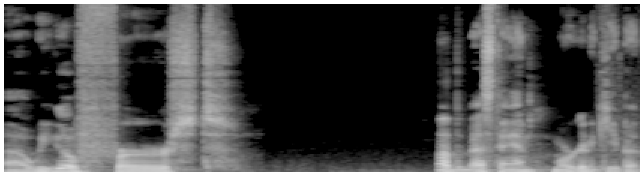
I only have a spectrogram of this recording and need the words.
Uh, we go first. Not the best hand. We're going to keep it.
